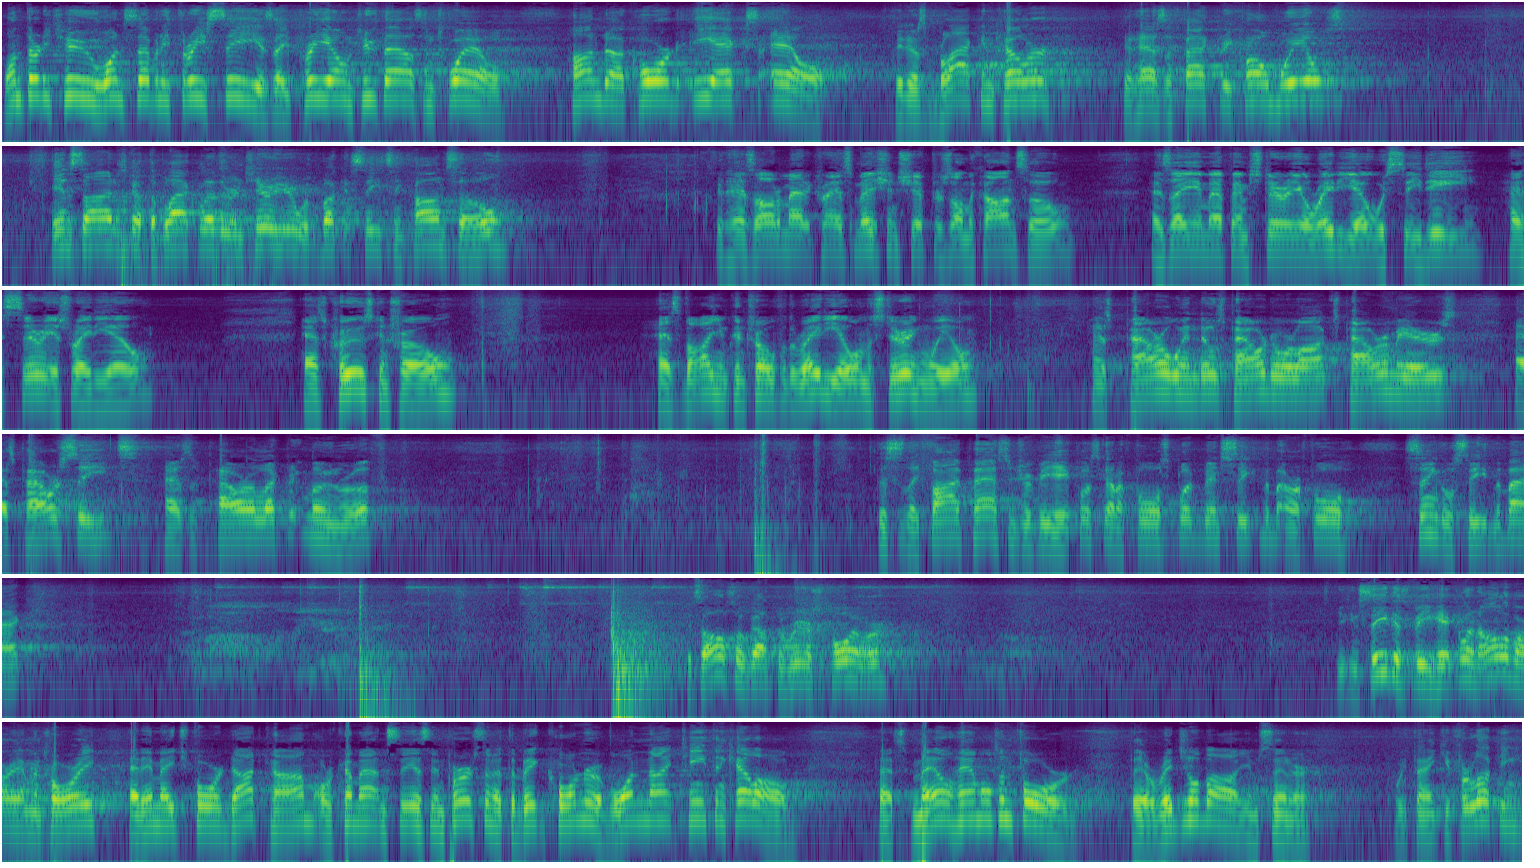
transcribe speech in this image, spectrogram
132 173C is a pre-owned 2012 Honda Accord EXL. It is black in color. It has the factory chrome wheels. Inside it's got the black leather interior with bucket seats and console. It has automatic transmission shifters on the console. Has AM FM stereo radio with CD. Has Sirius radio. Has cruise control has volume control for the radio on the steering wheel, has power windows, power door locks, power mirrors, has power seats, has a power electric moonroof. This is a five passenger vehicle. It's got a full split bench seat in the back, or a full single seat in the back. It's also got the rear spoiler You can see this vehicle and all of our inventory at mhford.com or come out and see us in person at the big corner of 119th and Kellogg. That's Mel Hambelton Ford, the original volume center. We thank you for looking.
